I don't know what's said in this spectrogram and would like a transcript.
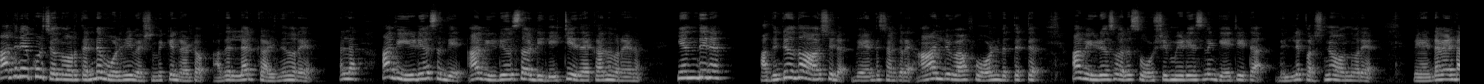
അതിനെക്കുറിച്ചൊന്നും ഓർത്ത് എന്റെ മോളിനെ വിഷമിക്കണ്ട കേട്ടോ. അതെല്ലാം കഴിഞ്ഞെന്ന് പറയാം. അല്ല ആ വീഡിയോസ് എന്തേ ആ വീഡിയോസ് ഡിലീറ്റ് ചെയ്തേക്കാന്ന് പറയണം. എന്തിന്? അതിന്റെ ഒന്നും ആവശ്യമില്ല. വേണ്ട ശങ്കറെ ആ അല്ലു ആ ഫോൺ എടുത്തിട്ട് ആ വീഡിയോസ് പോലെ സോഷ്യൽ മീഡിയസിലും കയറ്റിയിട്ട വലിയ പ്രശ്നമാവെന്ന് പറയാം. വേണ്ട വേണ്ട.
